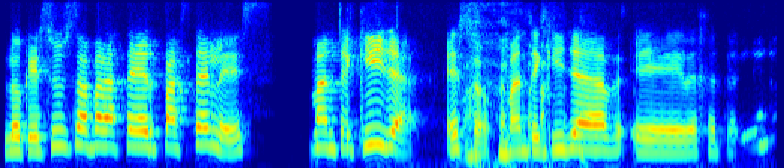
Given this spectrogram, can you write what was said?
lo que se usa para hacer pasteles, mantequilla, eso, mantequilla eh, vegetariana,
